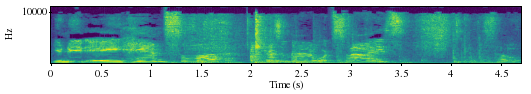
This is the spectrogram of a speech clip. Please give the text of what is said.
You need a hand saw. Doesn't matter what size. So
